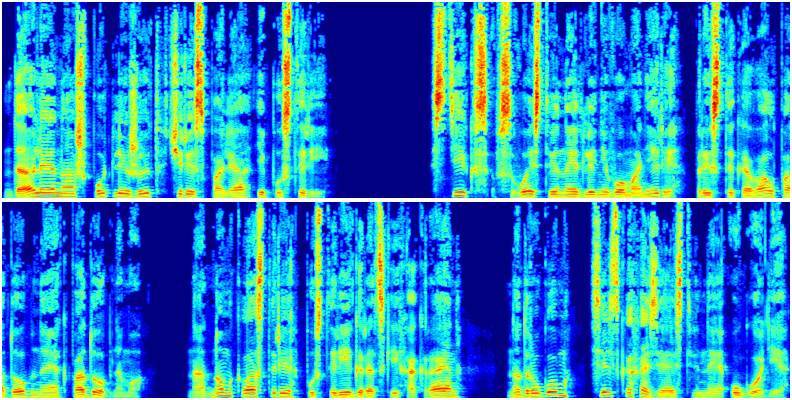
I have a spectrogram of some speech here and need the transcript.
Далее наш путь лежит через поля и пустыри. Стикс в свойственной для него манере пристыковал подобное к подобному. На одном кластере пустыри городских окраин, на другом сельскохозяйственные угодья.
